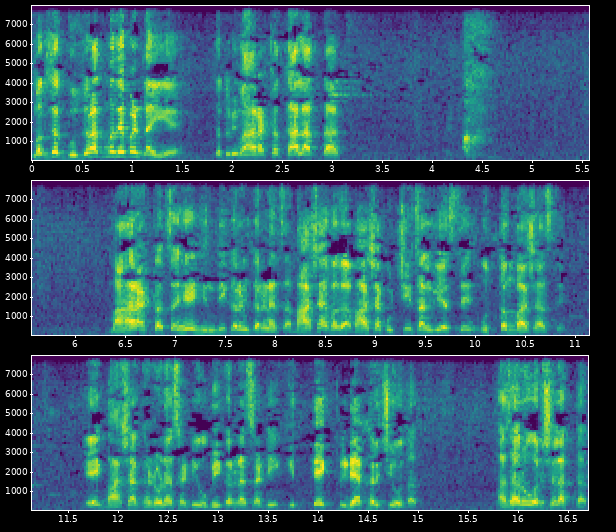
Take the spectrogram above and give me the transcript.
मग जर गुजरातमध्ये पण नाहीये तर तुम्ही महाराष्ट्रात का लागतात? महाराष्ट्राचं हे हिंदीकरण करण्याचा भाषा बघा भाषा कुठची चांगली असते उत्तम भाषा असते. एक भाषा घडवण्यासाठी उभी करण्यासाठी कित्येक पिढ्या खर्ची होतात. हजारो वर्ष लागतात.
